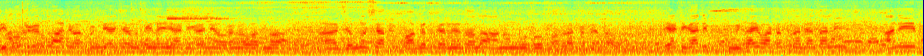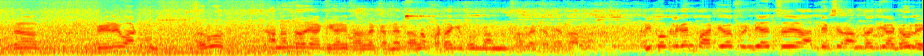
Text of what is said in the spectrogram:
रिपब्लिकन पार्टी ऑफ इंडियाच्या वतीने या ठिकाणी औरंगाबादला जल्लोषात स्वागत करण्यात आलं आनंदोत्सव साजरा करण्यात आला. या ठिकाणी मिठाई वाटप करण्यात आली आणि पेढे वाटून सर्व आनंद या ठिकाणी साजरा करण्यात आला फटाके फोडून आनंद साजरा करण्यात आला. रिपब्लिकन पार्टी ऑफ इंडियाचे अध्यक्ष रामदासजी आठवले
